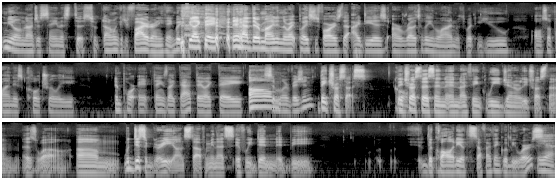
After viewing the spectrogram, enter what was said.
you know, I'm not just saying this to so I don't want to get you fired or anything, but you feel like they they have their mind in the right place as far as the ideas are relatively in line with what you also find is culturally important, things like that. They like they Um, similar vision. they trust us. They trust us, and, and I think we generally trust them as well. Um, we disagree on stuff. I mean, that's if we didn't, it'd be the quality of the stuff. I think would be worse. Yeah.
